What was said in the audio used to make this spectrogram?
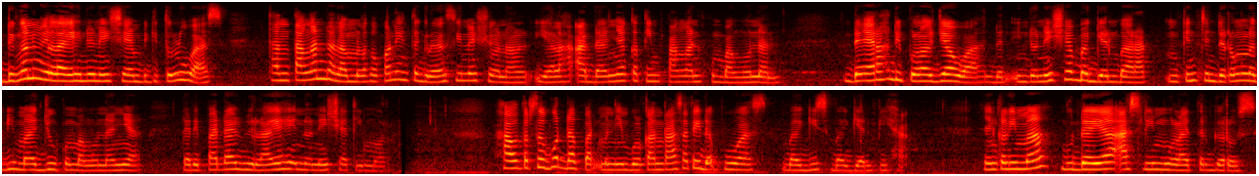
Dengan wilayah Indonesia yang begitu luas, tantangan dalam melakukan integrasi nasional ialah adanya ketimpangan pembangunan. Daerah di Pulau Jawa dan Indonesia bagian barat mungkin cenderung lebih maju pembangunannya daripada wilayah Indonesia Timur. Hal tersebut dapat menimbulkan rasa tidak puas bagi sebagian pihak. Yang kelima, budaya asli mulai tergerus.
